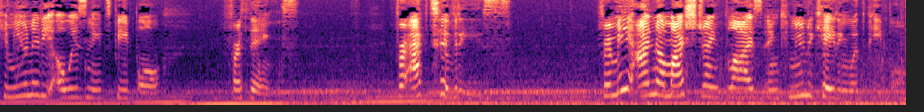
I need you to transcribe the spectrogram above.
Community always needs people for things, for activities. For me, I know my strength lies in communicating with people,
